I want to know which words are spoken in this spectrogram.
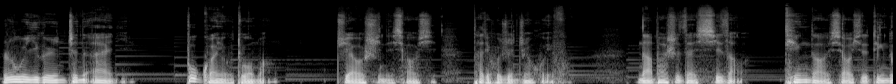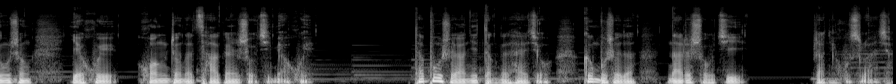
如果一个人真的爱你，不管有多忙，只要是你的消息，他就会认真回复，哪怕是在洗澡，听到消息的叮咚声，也会慌张的擦干手机秒回。他不舍让你等得太久，更不舍得拿着手机让你胡思乱想。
